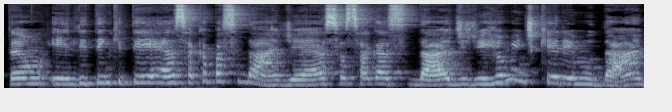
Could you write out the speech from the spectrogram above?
Então, ele tem que ter essa capacidade, essa sagacidade de realmente querer mudar.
